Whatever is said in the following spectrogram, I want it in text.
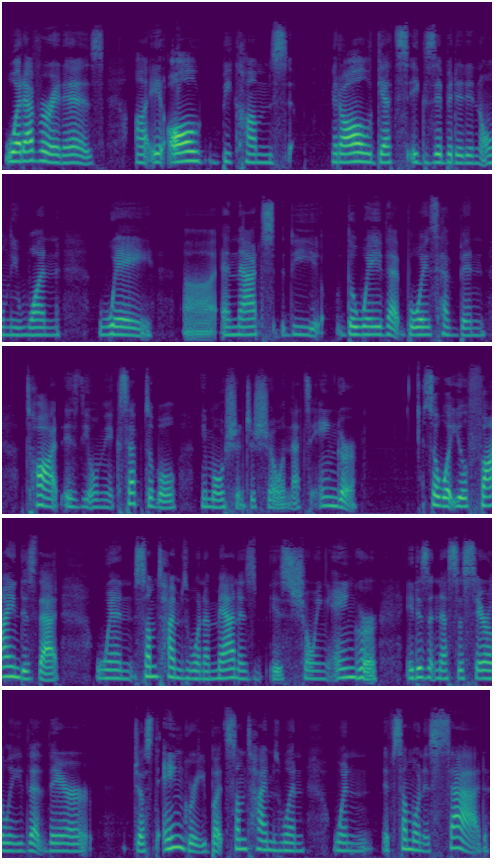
whatever it is uh, it all becomes it all gets exhibited in only one way uh, and that's the the way that boys have been taught is the only acceptable emotion to show, and that's anger. So what you'll find is that when sometimes when a man is is showing anger, it isn't necessarily that they're just angry, but sometimes when when if someone is sad,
